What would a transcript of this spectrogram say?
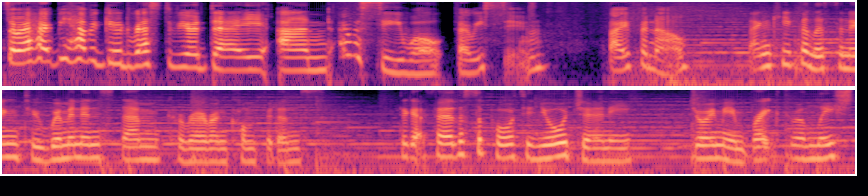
So I hope you have a good rest of your day and I will see you all very soon. Bye for now. Thank you for listening to Women in STEM Career and Confidence. To get further support in your journey, join me in Breakthrough Unleashed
